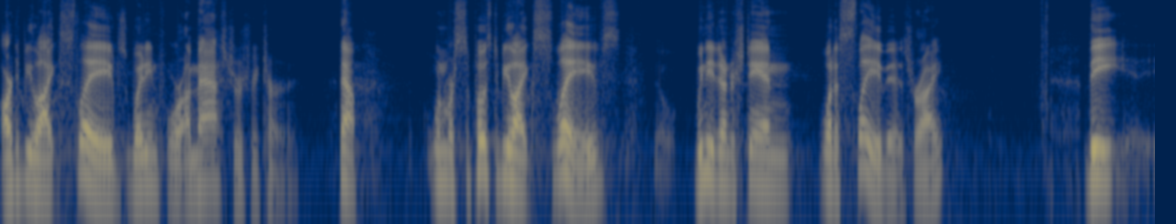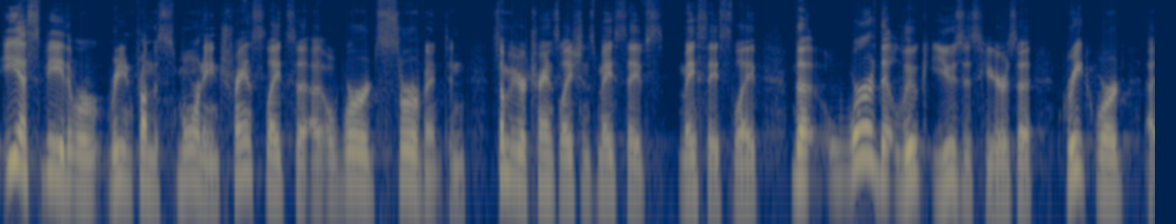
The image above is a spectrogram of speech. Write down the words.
are to be like slaves waiting for a master's return. Now, when we're supposed to be like slaves, we need to understand what a slave is, right? The ESV that we're reading from this morning translates a, a word servant, and some of your translations may say, may say slave. The word that Luke uses here is a Greek word, uh,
